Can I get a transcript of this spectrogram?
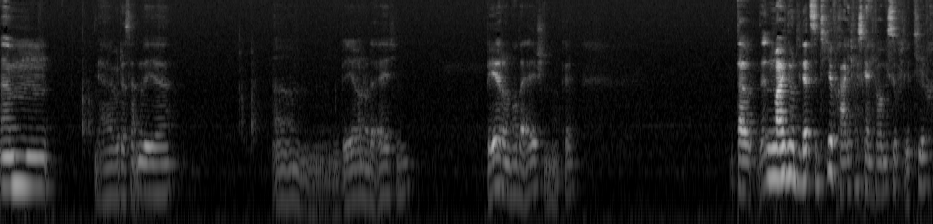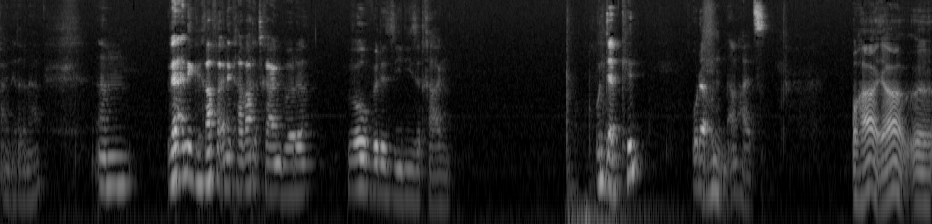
Ähm, ja gut, das hatten wir hier. Ähm, Bären oder Elchen. Bären oder Elchen, okay. Da mache ich nur die letzte Tierfrage. Ich weiß gar nicht, warum ich so viele Tierfragen da drin habe. Ähm, wenn eine Giraffe eine Krawatte tragen würde, wo würde sie diese tragen? Unterm Kinn oder unten am Hals? Oha, ja. Äh,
